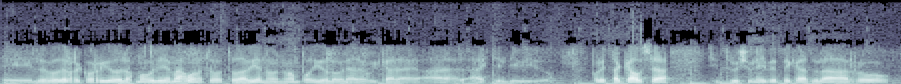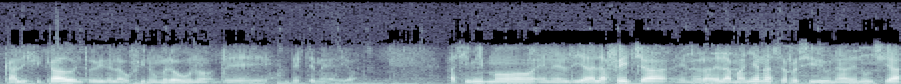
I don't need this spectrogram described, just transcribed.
eh, luego del recorrido de los móviles y demás, bueno, todavía no, han podido lograr ubicar a, este individuo. Por esta causa se instruye una IPP caratulada robo calificado, interviene la UFI número uno de, este medio. Asimismo, en el día de la fecha, en horas de la mañana, se recibe una denuncia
